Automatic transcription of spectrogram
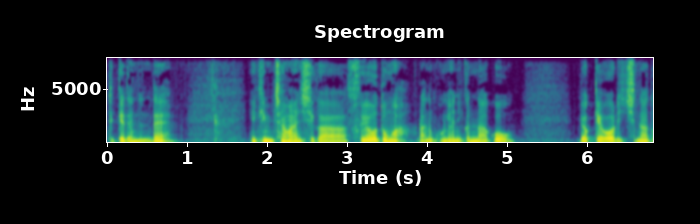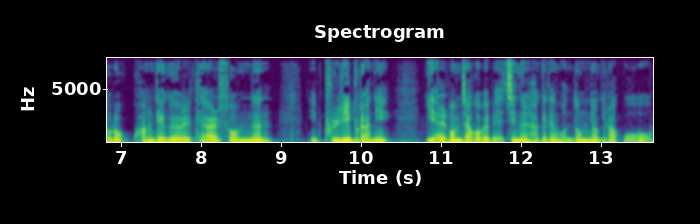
듣게 됐는데 이 김창완 씨가 수요동화라는 공연이 끝나고 몇 개월이 지나도록 관객을 대할 수 없는 이 분리불안이 이 앨범 작업에 매진을 하게 된 원동력이라고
